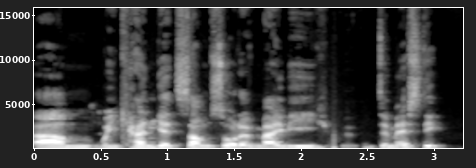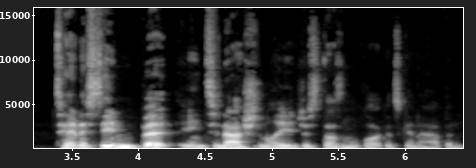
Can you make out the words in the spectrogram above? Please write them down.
um, we can get some sort of maybe domestic tennis in, but internationally, it just doesn't look like it's going to happen.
